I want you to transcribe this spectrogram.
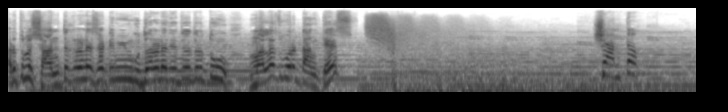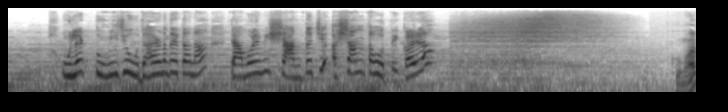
अरे तुला शांत करण्यासाठी मी उदाहरणं देतोय तर तू मलाच वर टांगतेस? शांत उलट तुम्ही जी उदाहरणं देता ना त्यामुळे मी शांतची अशांत होते कळलं? कुमार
